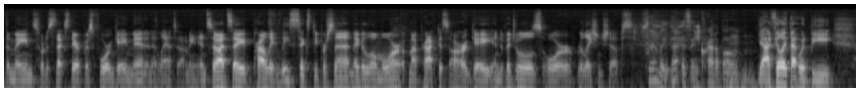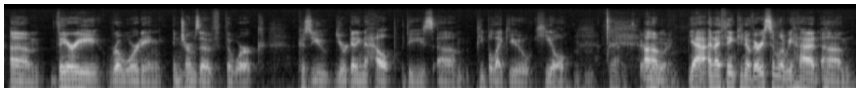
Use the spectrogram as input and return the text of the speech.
the main sort of sex therapists for gay men in Atlanta. I mean, and so I'd say probably at least sixty percent, maybe a little more of my practice are gay individuals or relationships. Really, that is incredible. Yeah, I feel like that would be um, very rewarding in terms of the work because you you're getting to help these um, people like you heal. Yeah, it's very Um, rewarding. yeah, and I think you know very similar. We had um,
